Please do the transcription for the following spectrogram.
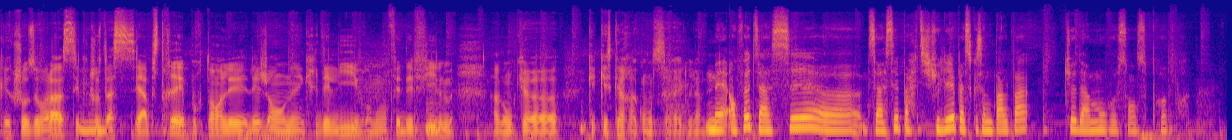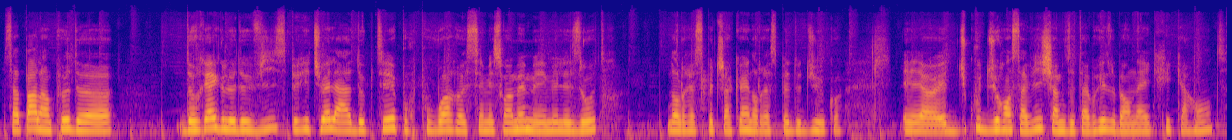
quelque chose, voilà, c'est quelque mhm. chose d'assez abstrait, et pourtant les, les, gens, on a écrit des livres, on a fait des films, mhm. ah, donc euh, qu'est-ce qu'elle raconte ces règles? Mais en fait, c'est assez, c'est assez particulier parce que ça ne parle pas que d'amour au sens propre. Ça parle un peu de, de règles de vie spirituelles à adopter pour pouvoir s'aimer soi-même et aimer les autres dans le respect de chacun et dans le respect de Dieu. Quoi. Et, euh, du coup, durant sa vie, Shams de Tabriz, ben, on a écrit 40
